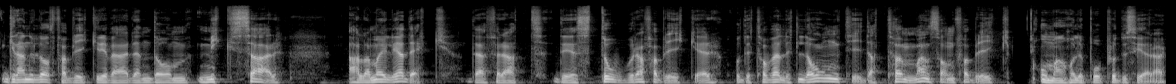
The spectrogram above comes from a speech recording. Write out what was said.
granulatfabriker i världen de mixar alla möjliga däck. Därför att det är stora fabriker och det tar väldigt lång tid att tömma en sån fabrik om man håller på och producerar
